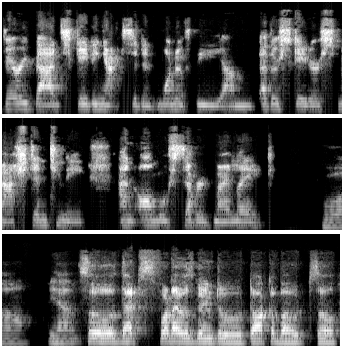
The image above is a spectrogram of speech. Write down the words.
very bad skating accident. One of the um, other skaters smashed into me and almost severed my leg. Wow. Yeah. So that's what I was going to talk about. So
